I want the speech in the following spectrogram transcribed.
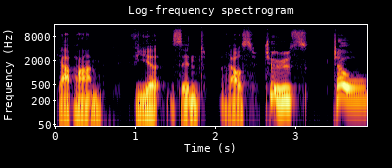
Japan. Wir sind raus. Tschüss. Ciao.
